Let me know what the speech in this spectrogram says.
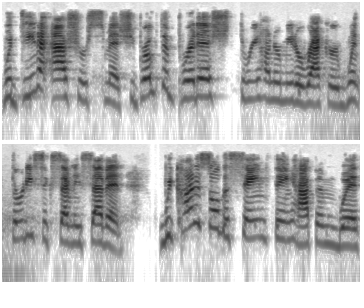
with Dina Asher Smith. She broke the British 300 meter record, went 36.77. We kind of saw the same thing happen with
